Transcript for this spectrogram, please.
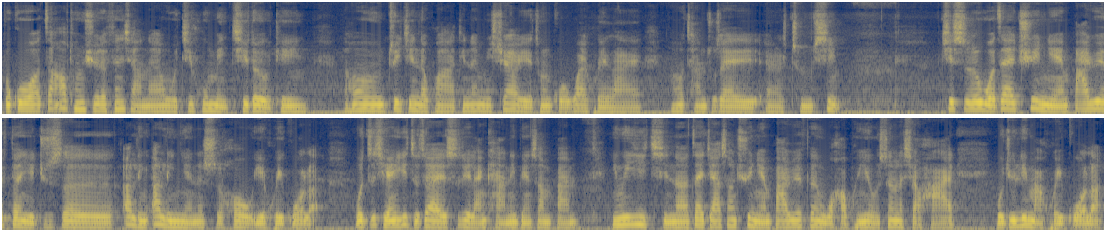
不过张奥同学的分享呢，我几乎每期都有听。然后最近的话，听到 Michelle 也从国外回来，然后常住在呃重庆。其实我在去年八月份，也就是二零二零年的时候也回国了。我之前一直在斯里兰卡那边上班，因为疫情呢，再加上去年八月份我好朋友生了小孩，我就立马回国了。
